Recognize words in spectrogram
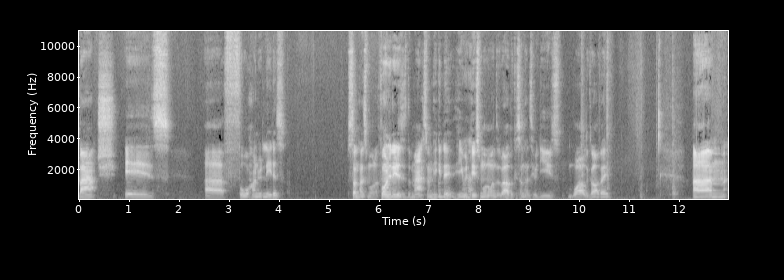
batch is uh, 400 liters sometimes smaller. 400 liters is the maximum he could do. He would uh-huh. do smaller ones as well because sometimes he would use wild agave. Um,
